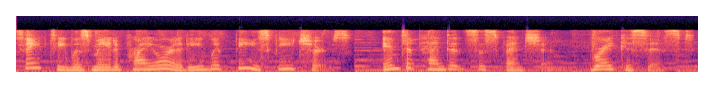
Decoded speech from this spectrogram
Safety was made a priority with these features independent suspension, brake assist,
